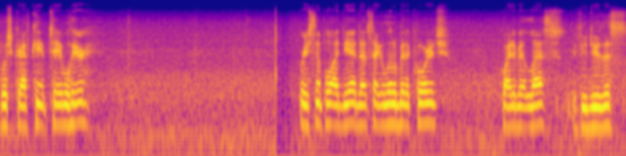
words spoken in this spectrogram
bushcraft camp table here. Pretty simple idea. It does take a little bit of cordage quite a bit less if you do this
